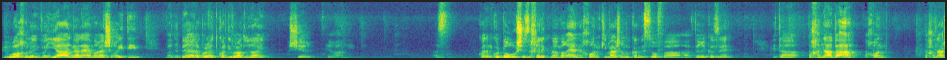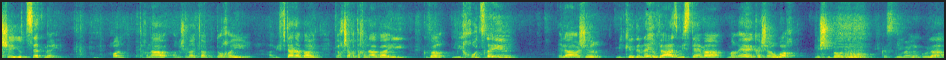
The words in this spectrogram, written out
ברוח אלוהים, ויעל מעלי המראה אשר ראיתי, ואדבר אל הגולה את כל דברי אדוני אשר הראני. אז קודם כל ברור שזה חלק מהמראה, נכון? כי מה יש לנו כאן בסוף הפרק הזה? את התחנה הבאה, נכון? התחנה שיוצאת מהעיר, נכון? התחנה הראשונה הייתה בתוך העיר, המפתן הבית, ועכשיו התחנה הבאה היא כבר מחוץ לעיר, אל ההר אשר מקדם לעיר, ואז מסתיים המראה כאשר הרוח משיבה אותו כסדים האל הגולה,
